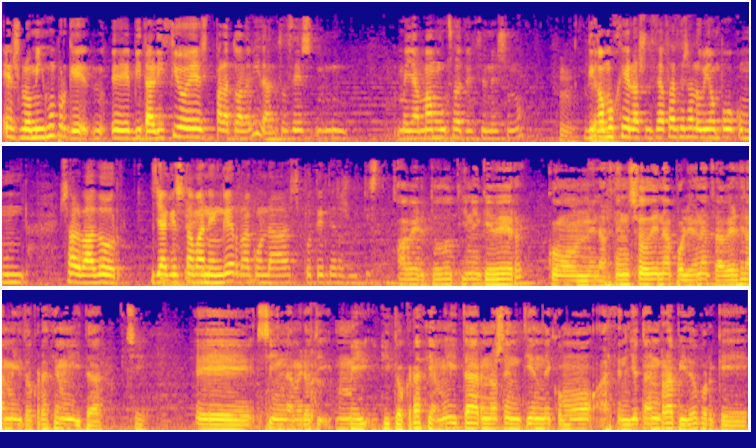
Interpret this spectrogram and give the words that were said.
es lo mismo porque eh, vitalicio es para toda la vida, entonces mm, me llama mucho la atención eso, ¿no? Hmm. Digamos que la sociedad francesa lo veía un poco como un salvador, ya que estaban en guerra con las potencias absolutistas. A ver, todo tiene que ver con el ascenso de Napoleón a través de la meritocracia militar. Sí. Eh, sin la meritocracia militar no se entiende cómo ascendió tan rápido porque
